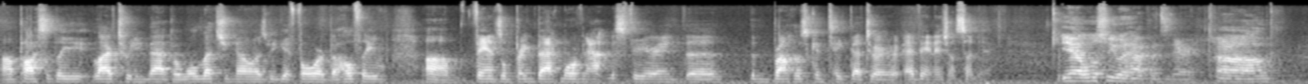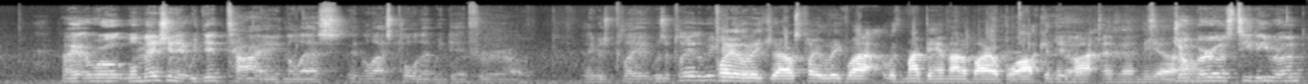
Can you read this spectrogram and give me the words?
um, possibly live tweeting that, but we'll let you know as we get forward. But hopefully, um, fans will bring back more of an atmosphere and the the Broncos can take that to our advantage on Sunday. Yeah, we'll see what happens there. Um, I, we'll, we'll mention it. We did tie in the last in the last poll that we did for. Uh, I think it was play. Was it play of the week? Play of the week, yeah. I was play of the week wi- with my Bam out of bio block, and then Yeah. my, and then the uh, Joe Burrow's TD run.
